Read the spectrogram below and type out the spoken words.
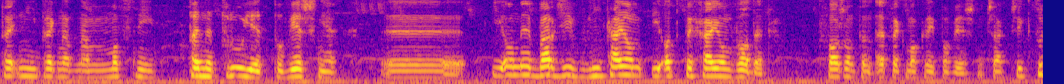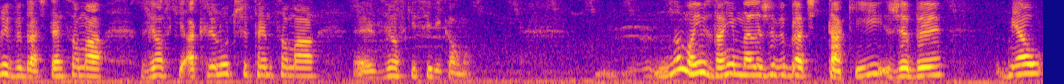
ten impregnat nam mocniej penetruje powierzchnię yy, i one bardziej wnikają i odpychają wodę. Tworzą ten efekt mokrej powierzchni. Czyli który wybrać? Ten, co ma związki akrylu, czy ten, co ma yy, związki silikonu? No moim zdaniem należy wybrać taki, żeby miał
